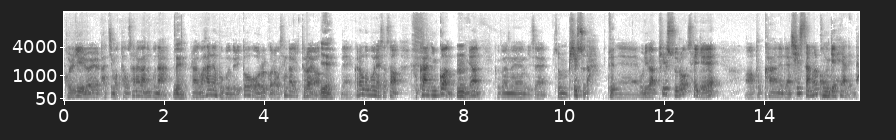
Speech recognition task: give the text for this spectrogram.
권리를 받지 못하고 살아가는구나. 네. 라고 하는 부분들이 또 오를 거라고 생각이 들어요. 예. 네, 그런 부분에 있어서 북한 인권 음. 하면 그거는 이제 좀 필수다. 필- 네, 우리가 필수로 세계에 어, 북한에 대한 실상을 공개해야 된다.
